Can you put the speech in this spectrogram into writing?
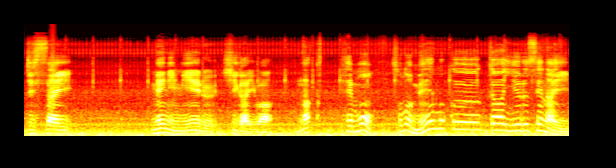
実際目に見える被害はなくてもその名目が許せない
